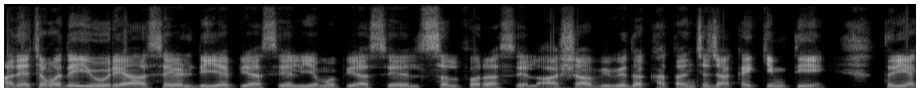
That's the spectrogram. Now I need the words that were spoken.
आता याच्यामध्ये युरिया असेल डी ए पी असेल एम पी असेल सल्फर असेल अशा विविध खतांच्या ज्या काही किमती आहे तर या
